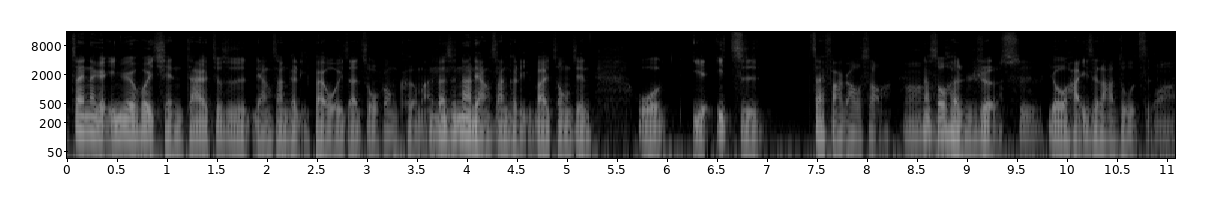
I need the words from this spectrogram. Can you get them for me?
在那个音乐会前大概就是两三个礼拜，我一直在做功课嘛，但是那两三个礼拜中间，我也一直。在发高烧，那时候很热，是又还一直拉肚子，哇，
